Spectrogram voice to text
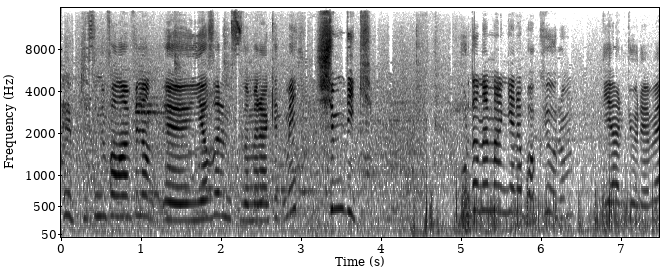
tepkisini falan filan e, yazarım size merak etmeyin. Şimdik buradan hemen gene bakıyorum diğer göreve.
